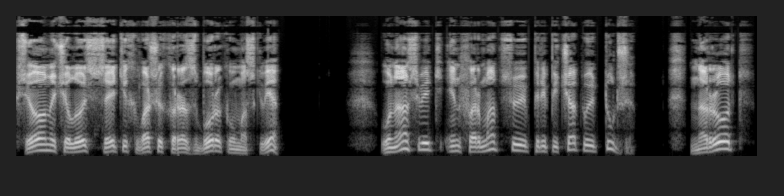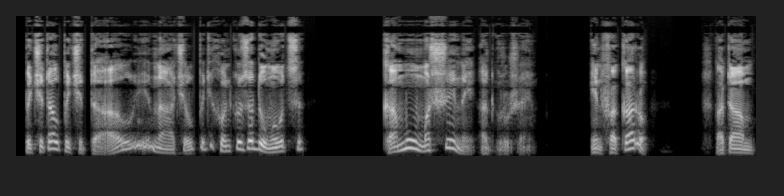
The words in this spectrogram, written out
Все началось с этих ваших разборок в Москве. У нас ведь информацию перепечатывают тут же. Народ почитал-почитал и начал потихоньку задумываться. Кому машины отгружаем? Инфокару? А там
